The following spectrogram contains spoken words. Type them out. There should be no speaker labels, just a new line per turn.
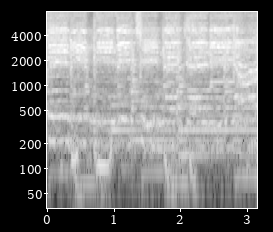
तेरी तिरछी नजरिया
